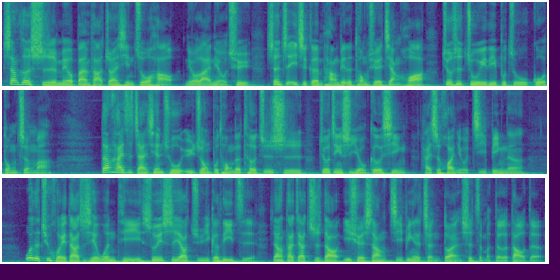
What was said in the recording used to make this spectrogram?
上课时没有办法专心坐好，扭来扭去，甚至一直跟旁边的同学讲话，就是注意力不足过动症吗？当孩子展现出与众不同的特质时，究竟是有个性还是患有疾病呢？为了去回答这些问题，苏医师要举一个例子，让大家知道医学上疾病的诊断是怎么得到的。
